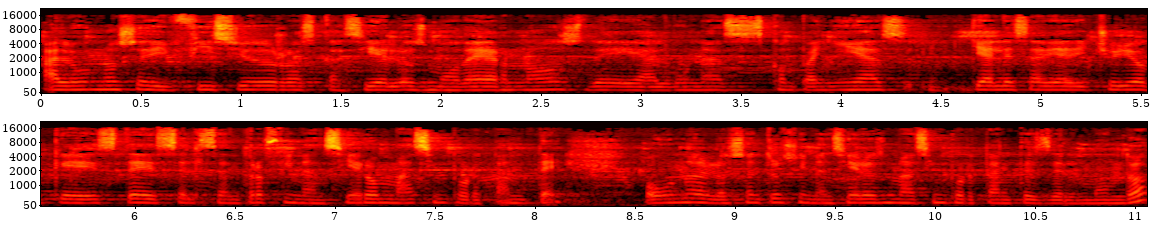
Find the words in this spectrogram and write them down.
algunos edificios rascacielos modernos de algunas compañías. Ya les había dicho yo que este es el centro financiero más importante o uno de los centros financieros más importantes del mundo.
